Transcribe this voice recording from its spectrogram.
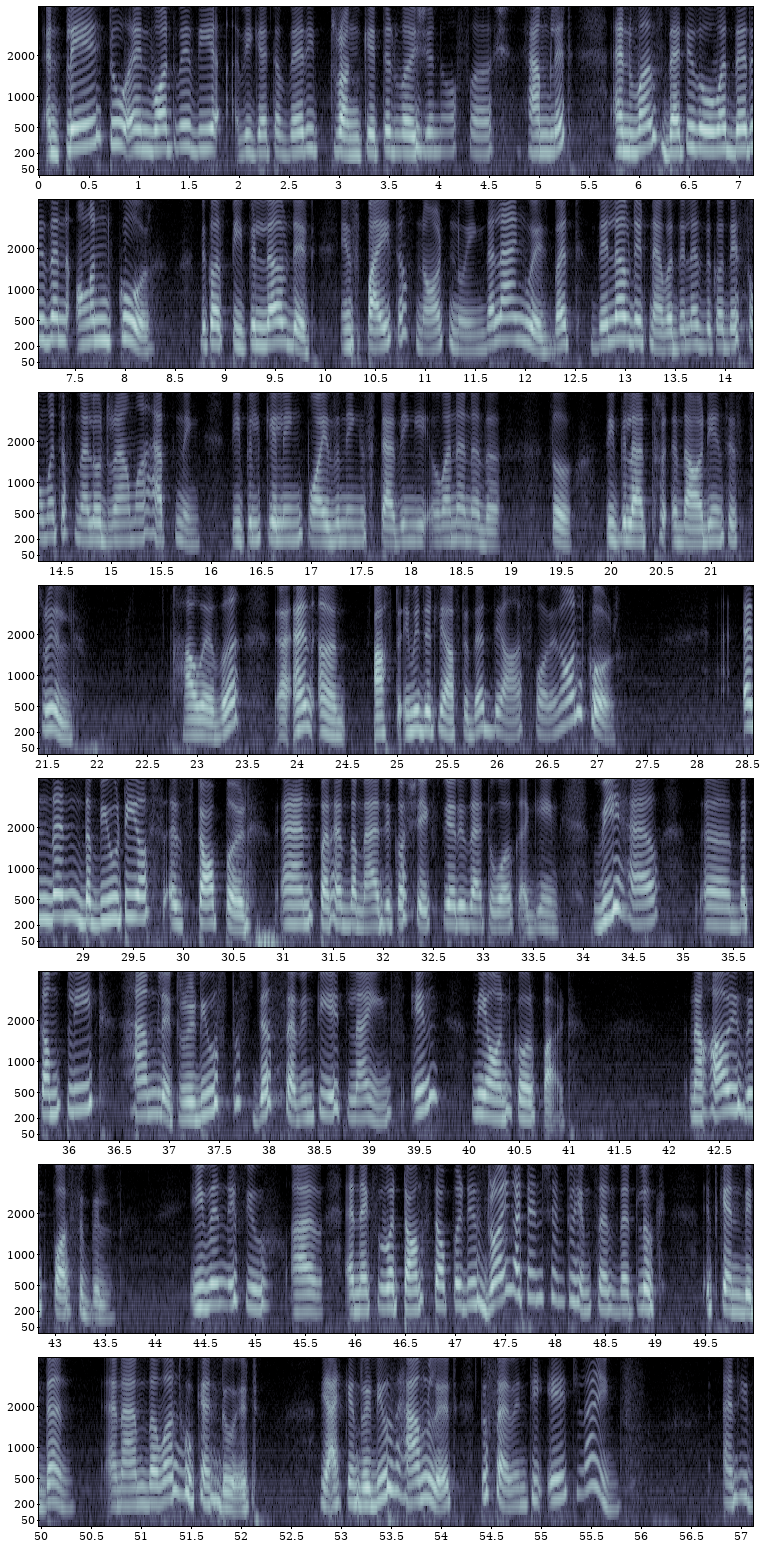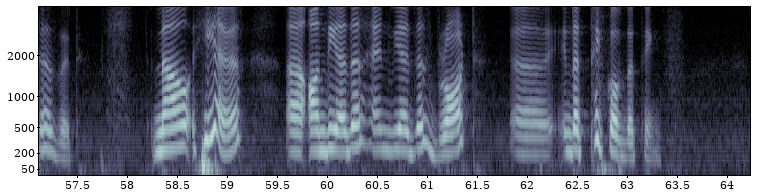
And play to in what way we, we get a very truncated version of uh, Hamlet and once that is over there is an encore because people loved it in spite of not knowing the language, but they loved it nevertheless because there is so much of melodrama happening, people killing, poisoning, stabbing one another. So, people are the audience is thrilled. However, uh, and uh, after immediately after that they ask for an encore. And then the beauty of uh, Stoppard and perhaps the magic of Shakespeare is at work again. We have uh, the complete Hamlet reduced to just 78 lines in the encore part. Now, how is it possible? Even if you are an expert, Tom Stoppard is drawing attention to himself that look, it can be done and I am the one who can do it. Yeah, I can reduce Hamlet to 78 lines and he does it. Now, here uh, on the other hand we are just brought uh, in the thick of the things.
